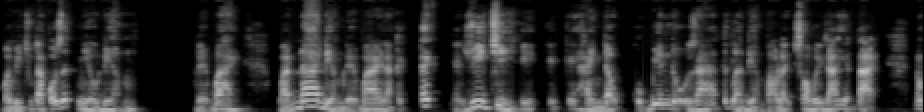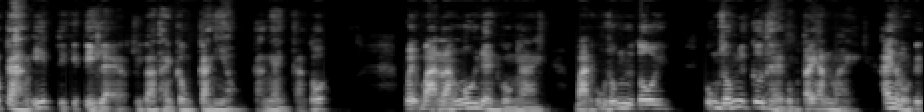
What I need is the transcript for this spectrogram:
bởi vì chúng ta có rất nhiều điểm để buy và đa điểm để buy là cái cách để duy trì cái, cái cái hành động của biên độ giá tức là điểm vào lệnh so với giá hiện tại nó càng ít thì cái tỷ lệ chúng ta thành công càng nhiều càng nhanh càng tốt. Vậy bạn là ngôi đền của ngài bạn cũng giống như tôi cũng giống như cơ thể của một tay ăn mày hay là một cái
